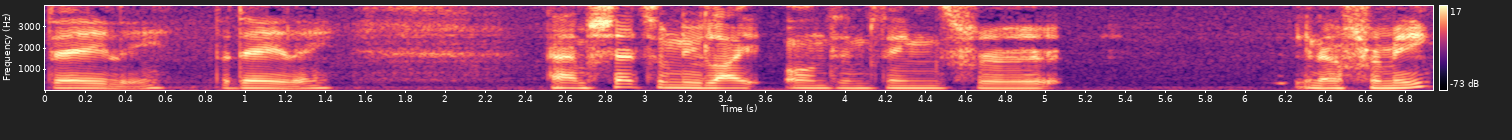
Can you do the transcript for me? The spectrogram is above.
daily, the daily, um, shed some new light on some things for, you know, for me.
